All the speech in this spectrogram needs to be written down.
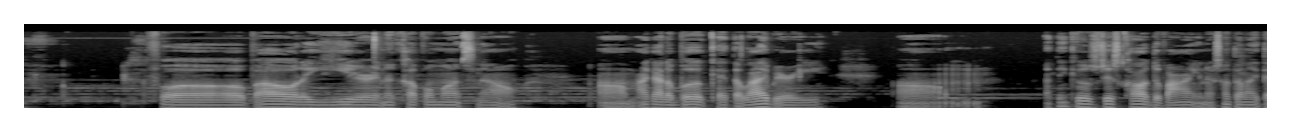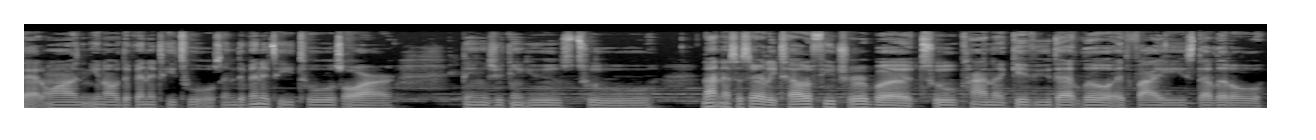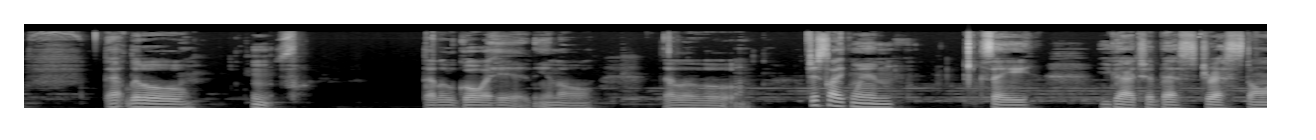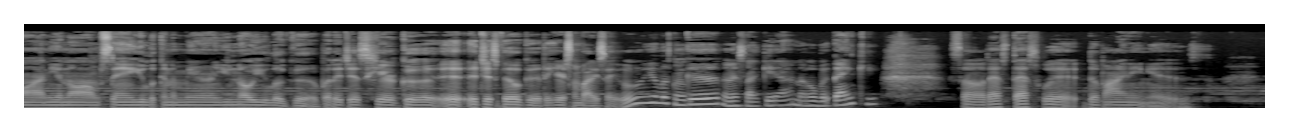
for about a year and a couple months now. Um, I got a book at the library. Um, think it was just called Divine or something like that on, you know, divinity tools. And divinity tools are things you can use to not necessarily tell the future, but to kind of give you that little advice, that little, that little oomph, that little go ahead, you know, that little, just like when, say, you got your best dressed on, you know what I'm saying? You look in the mirror and you know you look good, but it just hear good. It, it just feel good to hear somebody say, "Oh, you're looking good." And it's like, "Yeah, I know, but thank you." So that's that's what divining is.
